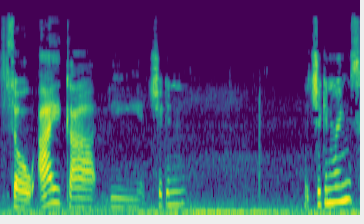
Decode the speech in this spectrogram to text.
so I got the chicken, the chicken rings.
